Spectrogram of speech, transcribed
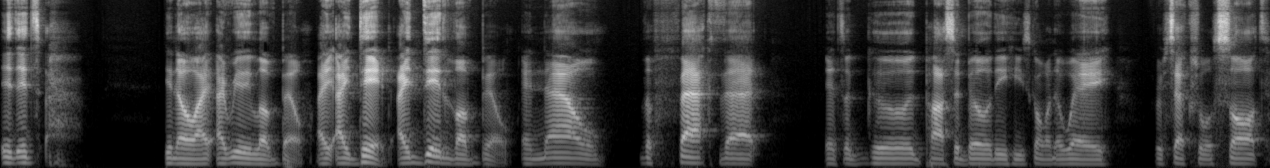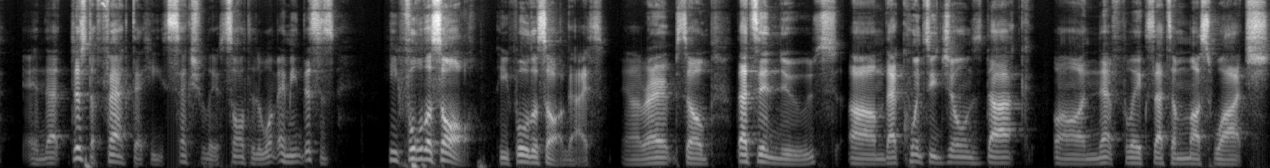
it, it's you know, I, I really love Bill. I, I did. I did love Bill. And now the fact that it's a good possibility he's going away for sexual assault and that just the fact that he sexually assaulted a woman. I mean, this is he fooled us all. He fooled us all, guys. All right. So that's in news. Um, that Quincy Jones doc on Netflix, that's a must watch.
